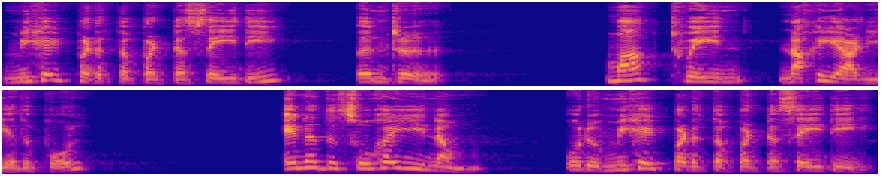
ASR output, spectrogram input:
மிகைப்படுத்தப்பட்ட செய்தி என்று மார்க் ட்வெயின் நகையாடியது போல் எனது சுகையினம் ஒரு மிகைப்படுத்தப்பட்ட செய்தி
